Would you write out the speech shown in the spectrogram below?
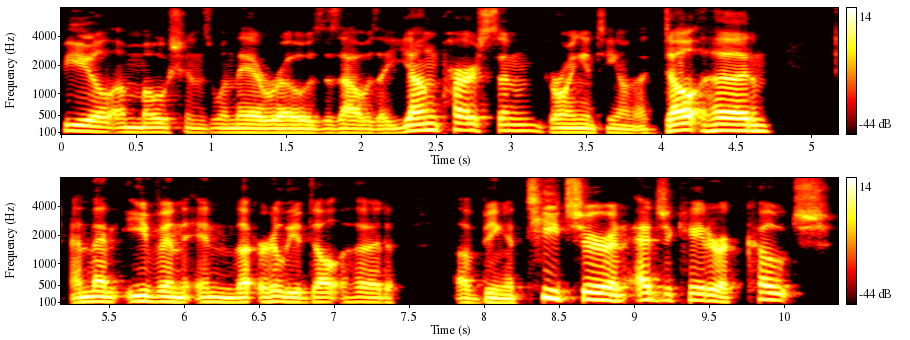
feel emotions when they arose as I was a young person growing into young adulthood. And then, even in the early adulthood of being a teacher, an educator, a coach,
